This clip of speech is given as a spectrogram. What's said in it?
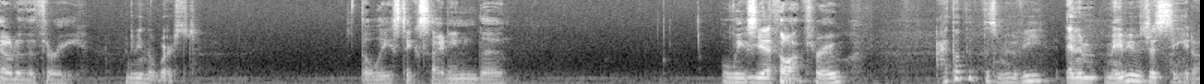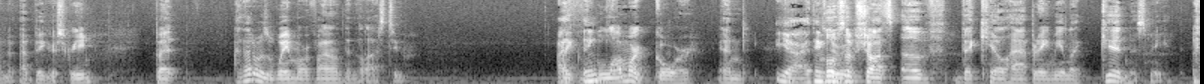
out of the three. What do you mean the worst? The least exciting. The least Yeah. thought through. I thought that this movie, and maybe it was just seeing it on a bigger screen, but I thought it was way more violent than the last two. I think. a lot more gore and Yeah, I think. close-up were- shots of the kill happening, being like, "Goodness me."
